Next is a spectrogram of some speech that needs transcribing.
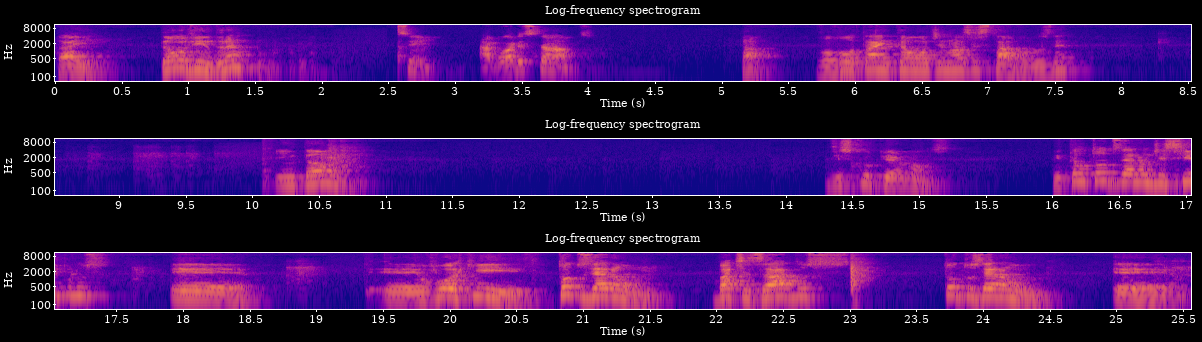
Tá aí. Estão ouvindo, né? Sim, agora estamos. Tá. Vou voltar então onde nós estávamos, né? Então, desculpe, irmãos. Então, todos eram discípulos. É, eu vou aqui. Todos eram batizados, todos eram é,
